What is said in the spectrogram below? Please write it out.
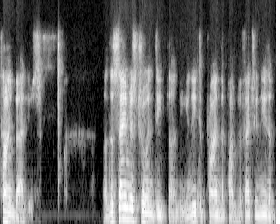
time values. Uh, the same is true in deep learning. You need to prime the pump. In fact, you need a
